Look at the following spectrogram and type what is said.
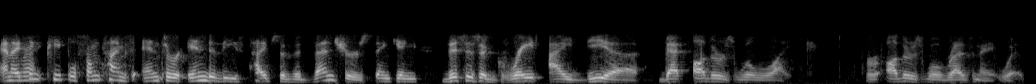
And I Right. think people sometimes enter into these types of adventures thinking this is a great idea that others will like or others will resonate with.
